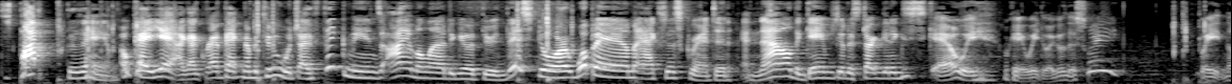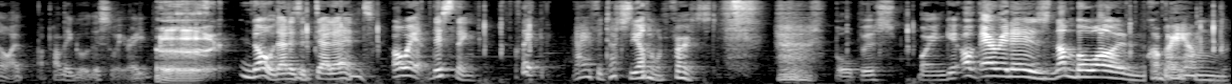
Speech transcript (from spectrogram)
Just pop through the hand. Okay, yeah, I got grab pack number two, which I think means I am allowed to go through this door. Whoop-bam, access granted. And now the game's gonna start getting scary. Okay, wait, do I go this way? Wait, no, I, I'll probably go this way, right? no, that is a dead end. Oh wait, this thing. Click. I have to touch the other one first. Bulbous. It. Oh, there it is. Number one. Kabam.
